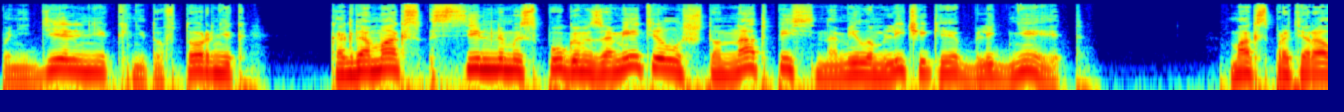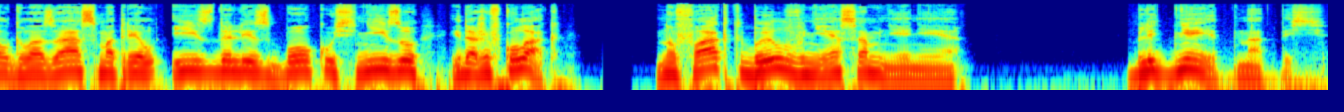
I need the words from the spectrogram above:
понедельник, не то вторник, когда Макс с сильным испугом заметил, что надпись на милом личике бледнеет. Макс протирал глаза, смотрел издали, сбоку, снизу и даже в кулак. Но факт был вне сомнения — бледнеет надпись.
